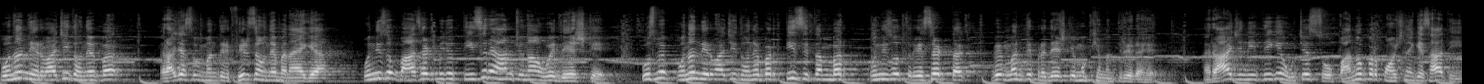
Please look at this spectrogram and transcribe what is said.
पुनः निर्वाचित होने पर राजस्व मंत्री फिर से उन्हें बनाया गया। उन्नीस में जो तीसरे आम चुनाव हुए देश के, उसमें पुनः निर्वाचित होने पर 30 सितंबर उन्नीस तक वे मध्य प्रदेश के मुख्यमंत्री रहे। राजनीति के ऊँचे सोपानों पर पहुँचने के साथ ही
